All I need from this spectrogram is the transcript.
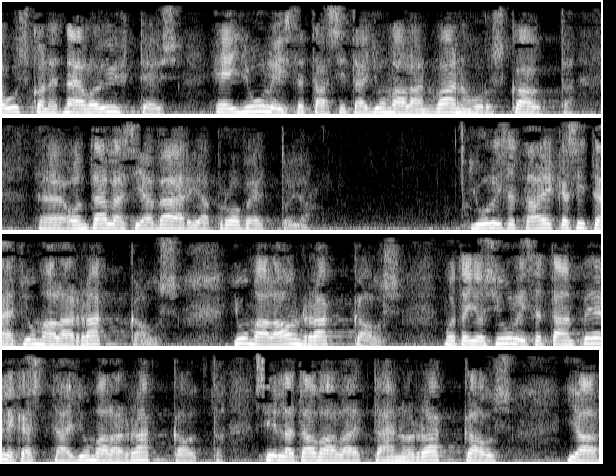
uskon, että näillä on yhteys. Ei julisteta sitä Jumalan vanhurskautta. On tällaisia vääriä profeettoja. Julistetaan ehkä sitä, että Jumala on rakkaus. Jumala on rakkaus. Mutta jos julistetaan pelkästään Jumalan rakkautta sillä tavalla, että hän on rakkaus ja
